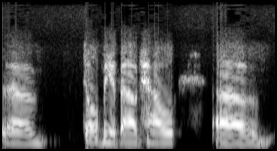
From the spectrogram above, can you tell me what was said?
um, told me about how um,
